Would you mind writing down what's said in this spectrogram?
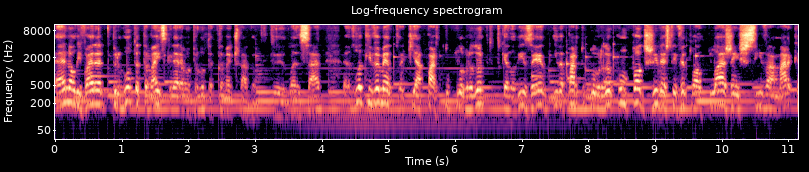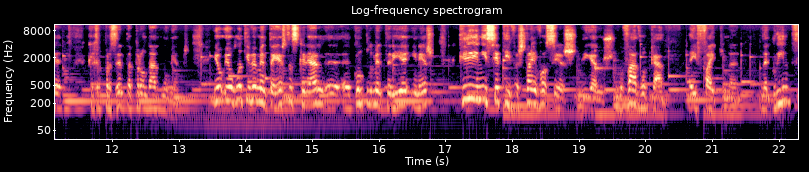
A Ana Oliveira pergunta também, se calhar é uma pergunta que também gostava de lançar, relativamente aqui à parte do colaborador, porque o que ela diz é, e da parte do colaborador, como pode gerir esta eventual colagem excessiva à marca que representa para um dado momento. Eu, eu relativamente a esta, se calhar, uh, complementaria, Inês, que iniciativas têm vocês, digamos, levado a cabo a efeito na, na Glint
